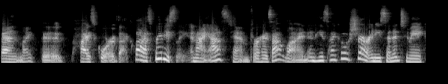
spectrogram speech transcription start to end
been like the high score of that class previously. And I asked him for his outline, and he's like, oh, sure. And he sent it to me.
